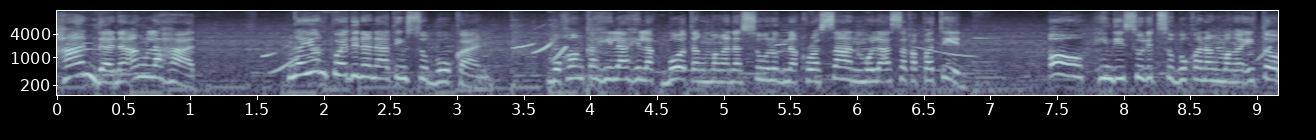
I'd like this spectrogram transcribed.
Handa na ang lahat. Ngayon pwede na nating subukan. Mukhang kahila-hilakbot ang mga nasunog na croissant mula sa kapatid. Oh, hindi sulit subukan ang mga ito.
